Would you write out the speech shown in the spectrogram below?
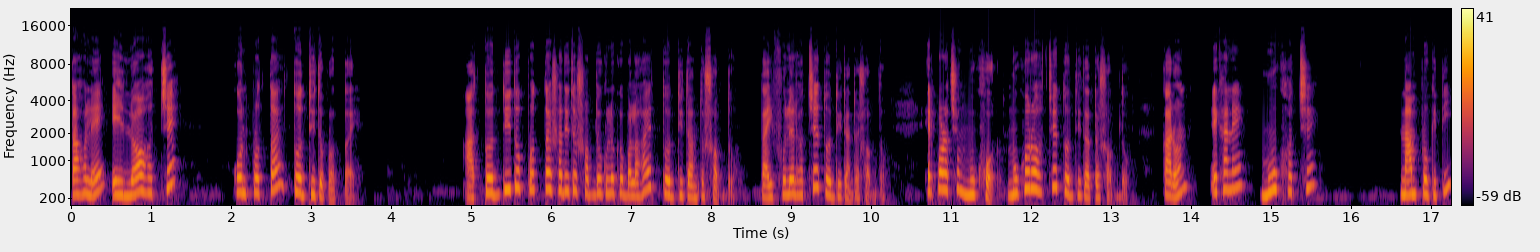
তাহলে এই ল হচ্ছে কোন প্রত্যয়? তদ্ধিত প্রত্যয়। আর তদ্ধিত প্রত্যয় সাধিত শব্দগুলোকে বলা হয় তদ্ধিতান্ত শব্দ। তাই ফুলেল হচ্ছে তদ্ধিতান্ত শব্দ। এরপর হচ্ছে মুখর। মুখরও হচ্ছে তদ্ধিতান্ত শব্দ। কারণ এখানে মুখ হচ্ছে নাম প্রকৃতি।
